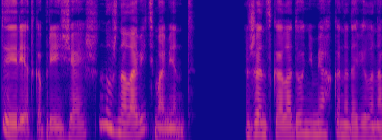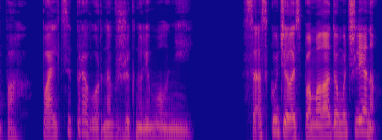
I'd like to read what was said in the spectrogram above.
«Ты редко приезжаешь, нужно ловить момент». Женская ладонь мягко надавила на пах, пальцы проворно вжикнули молнией. «Соскучилась по молодому члену?»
